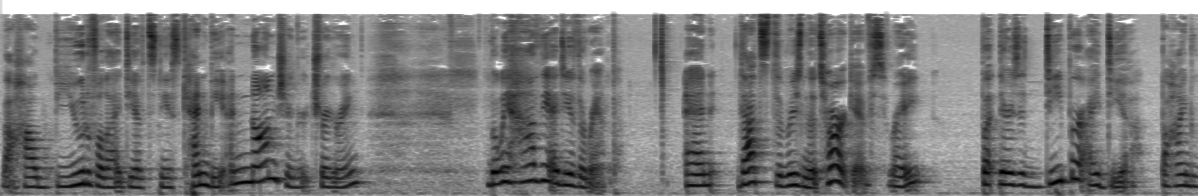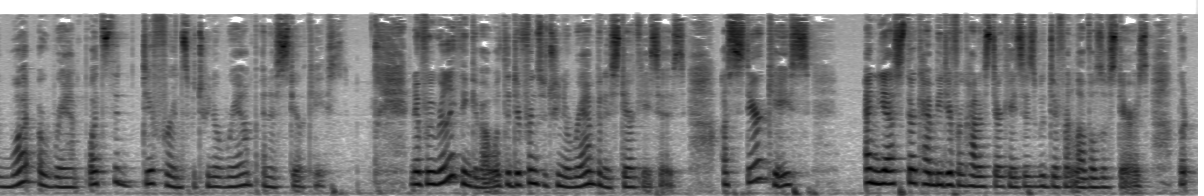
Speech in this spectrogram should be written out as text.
about how beautiful the idea of tznius can be and non triggering. But we have the idea of the ramp. And that's the reason the Torah gives, right? But there's a deeper idea behind what a ramp, what's the difference between a ramp and a staircase. And if we really think about what the difference between a ramp and a staircase is, a staircase, and yes, there can be different kind of staircases with different levels of stairs, but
